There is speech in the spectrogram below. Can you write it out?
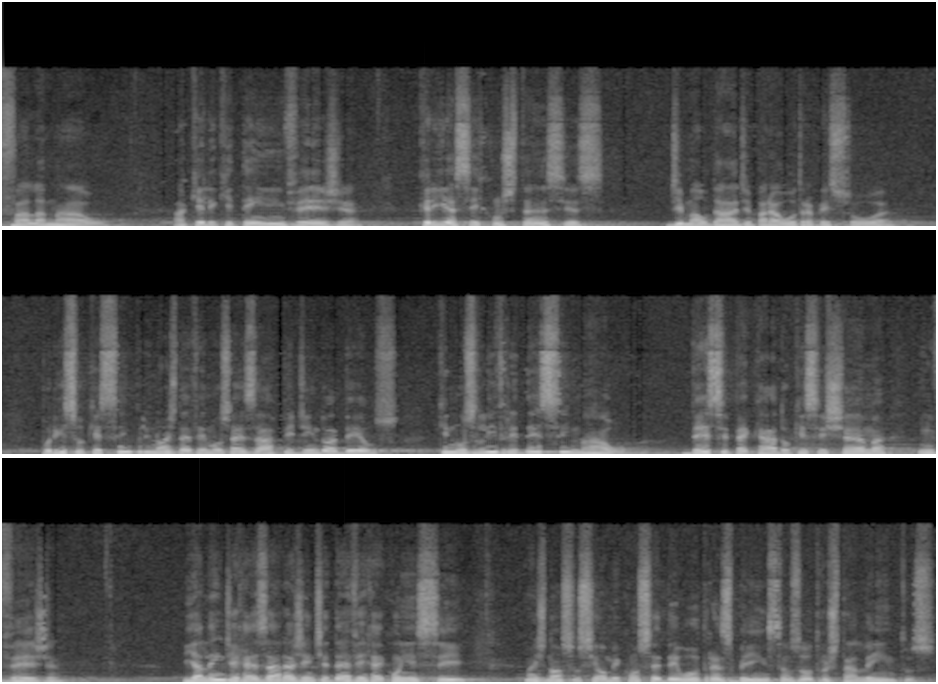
fala mal. Aquele que tem inveja cria circunstâncias de maldade para outra pessoa. Por isso que sempre nós devemos rezar pedindo a Deus que nos livre desse mal, desse pecado que se chama inveja. E além de rezar, a gente deve reconhecer, mas nosso Senhor me concedeu outras bênçãos, outros talentos.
